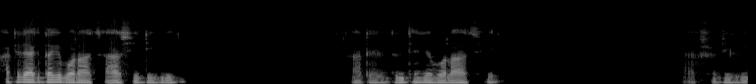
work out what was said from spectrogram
আটের এক দাগে বলা আছে আশি ডিগ্রি। আটের দুই থেকে বলা আছে একশো ডিগ্রি।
